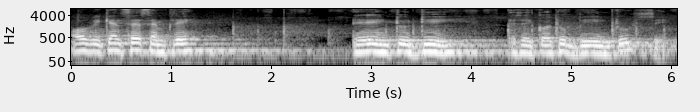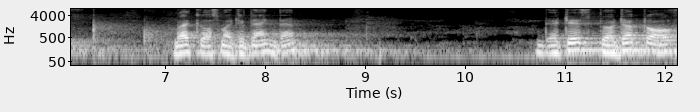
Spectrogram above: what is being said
Or we can say simply A into D is equal to B into C by cross multiplying them. That is product of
